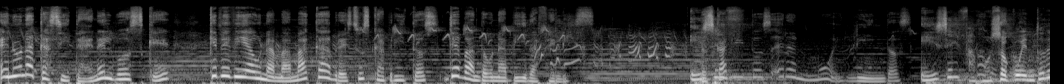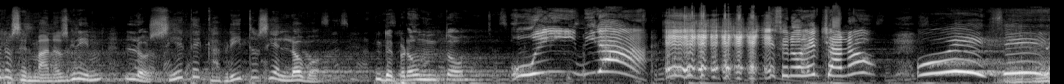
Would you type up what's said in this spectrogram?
en una casita en el bosque, que vivía una mamá cabra y sus cabritos llevando una vida feliz. Los es el cabritos eran muy lindos. Es el famoso cuento de los hermanos Grimm, Los siete cabritos y el lobo. De pronto... ¡Uy, mira! Eh, eh, eh, eh, eh, ¿Ese no es el Chano? ¡Uy, sí!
